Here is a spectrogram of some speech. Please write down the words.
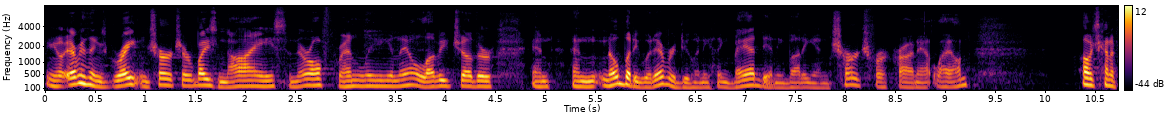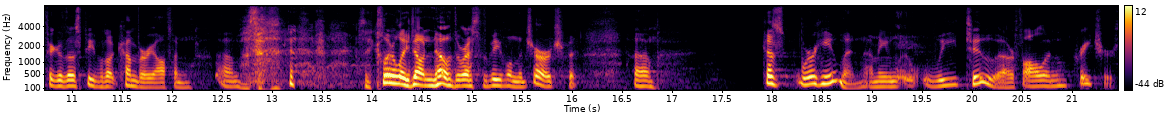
you know, everything's great in church, everybody's nice, and they're all friendly, and they all love each other, and, and nobody would ever do anything bad to anybody in church for crying out loud. I always kind of figure those people don't come very often. Um, they clearly don't know the rest of the people in the church, but because um, we're human. I mean, we too are fallen creatures.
